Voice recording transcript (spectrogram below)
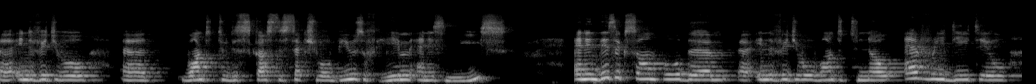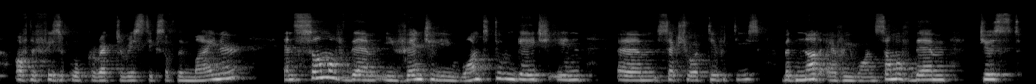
uh, individual uh, wanted to discuss the sexual abuse of him and his niece. And in this example, the uh, individual wanted to know every detail of the physical characteristics of the minor. And some of them eventually wanted to engage in um, sexual activities, but not everyone. Some of them just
